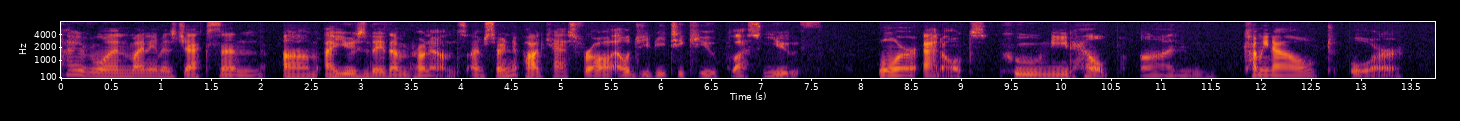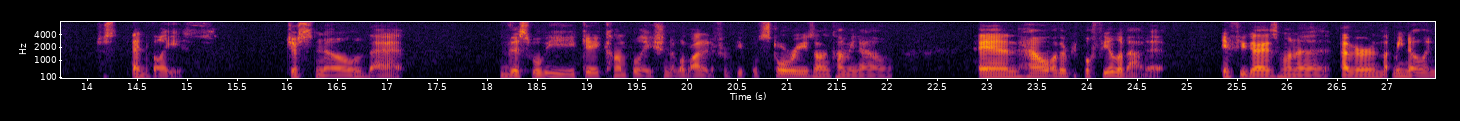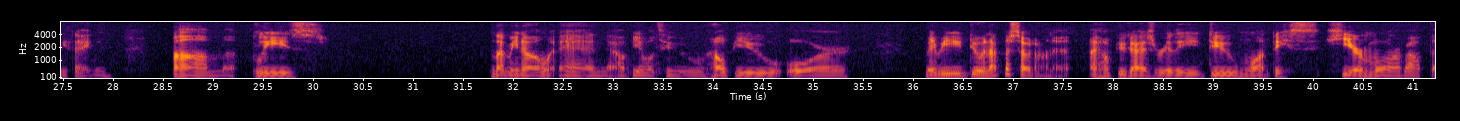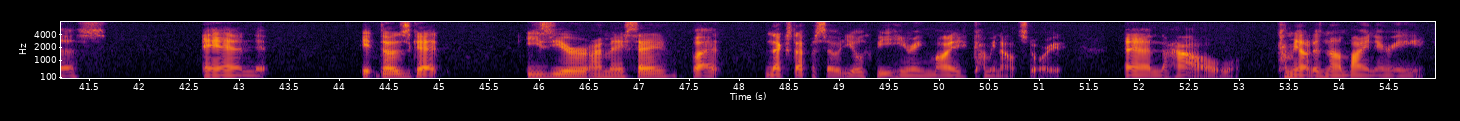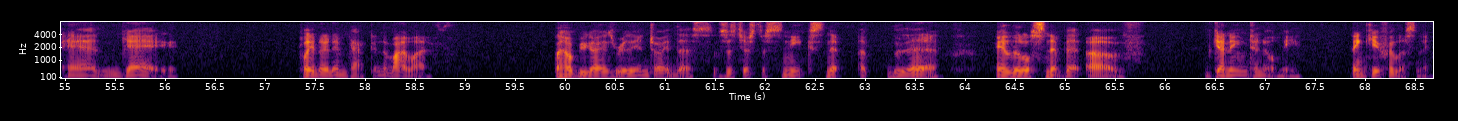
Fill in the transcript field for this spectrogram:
Hi everyone, my name is Jackson. Um, I use they them pronouns. I'm starting a podcast for all LGBTQ plus youth or adults who need help on coming out or just advice. Just know that this will be a compilation of a lot of different people's stories on coming out and how other people feel about it. If you guys want to ever let me know anything, um, please let me know and I'll be able to help you or maybe do an episode on it. I hope you guys really do want to hear more about this. And it does get easier, I may say, but next episode you'll be hearing my coming out story and how coming out as non binary and gay played an impact into my life. I hope you guys really enjoyed this. This is just a sneak snip, a, bleh, a little snippet of getting to know me. Thank you for listening.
